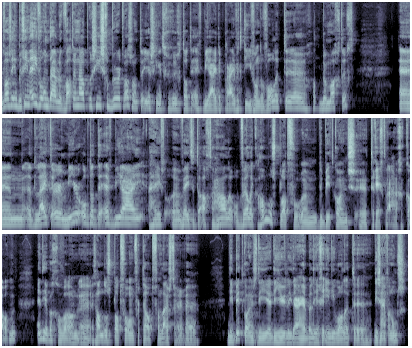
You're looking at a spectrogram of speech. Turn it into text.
Het was in het begin even onduidelijk wat er nou precies gebeurd was. Want eerst ging het gerucht dat de FBI de private key van de wallet uh, had bemachtigd. En het lijkt er meer op dat de FBI heeft uh, weten te achterhalen op welk handelsplatform de bitcoins uh, terecht waren gekomen. En die hebben gewoon het handelsplatform verteld van luister, die bitcoins die, die jullie daar hebben liggen in die wallet, die zijn van ons.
